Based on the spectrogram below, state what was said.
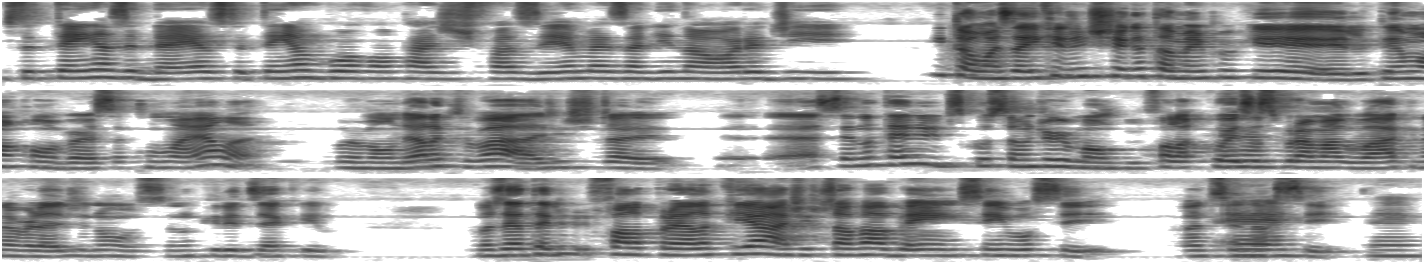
você tem as ideias, você tem a boa vontade de fazer, mas ali na hora de. Então, mas aí que a gente chega também porque ele tem uma conversa com ela, o irmão dela, que tipo, ah, a gente tá. É cena até de discussão de irmão, que fala coisas pra magoar que na verdade não, você não queria dizer aquilo. Mas até ele fala pra ela que ah, a gente tava bem sem você, antes de É. nascer. É,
